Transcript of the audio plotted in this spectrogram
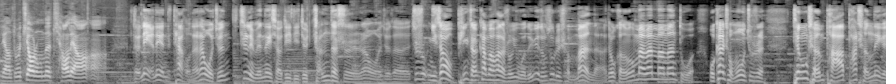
两族交融的桥梁啊。对，那个那个太好了。但我觉得这里面那个小弟弟就真的是让我觉得，就是你知道，我平常看漫画的时候，我的阅读速率是很慢的，就可能会慢慢慢慢读。我看宠物就是天空城爬爬城那个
